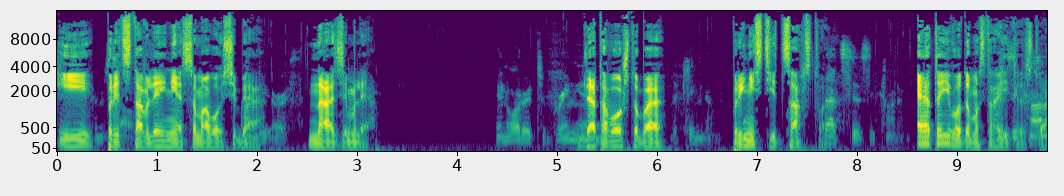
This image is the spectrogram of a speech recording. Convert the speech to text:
и представление самого себя на земле, для того, чтобы принести царство. Это его домостроительство.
